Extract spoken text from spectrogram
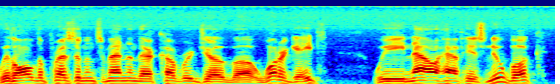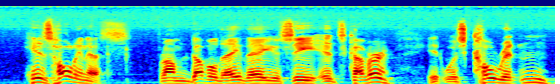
with all the president's men and their coverage of uh, Watergate. We now have his new book, His Holiness, from Doubleday. There you see its cover. It was co-written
